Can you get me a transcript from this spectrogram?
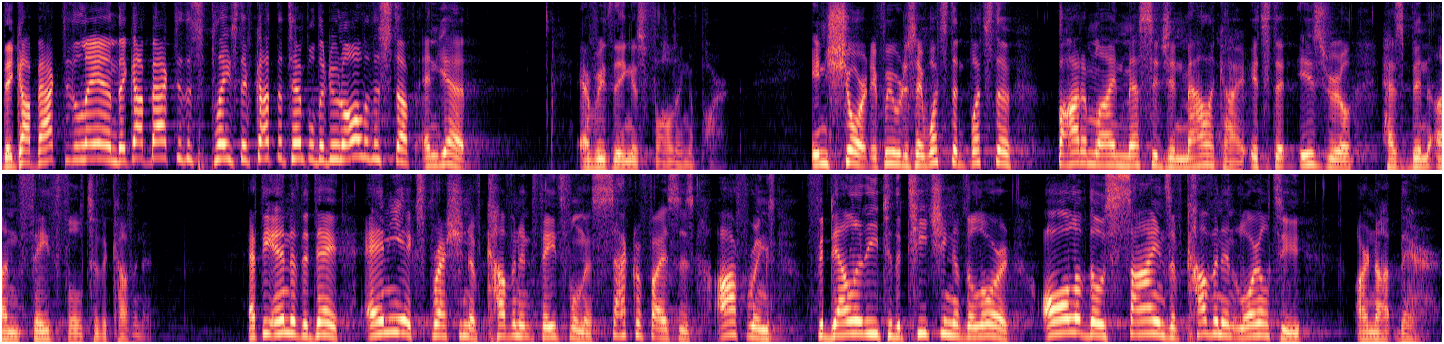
They got back to the land, they got back to this place, they've got the temple, they're doing all of this stuff, and yet everything is falling apart. In short, if we were to say, what's the, what's the bottom line message in Malachi? It's that Israel has been unfaithful to the covenant. At the end of the day, any expression of covenant faithfulness, sacrifices, offerings, fidelity to the teaching of the Lord, all of those signs of covenant loyalty are not there.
